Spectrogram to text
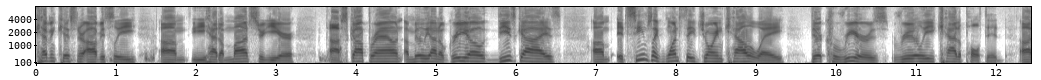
Kevin Kisner, obviously, um, he had a monster year. Uh, Scott Brown, Emiliano Grillo, these guys. Um, it seems like once they joined Callaway, their careers really catapulted. Uh,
